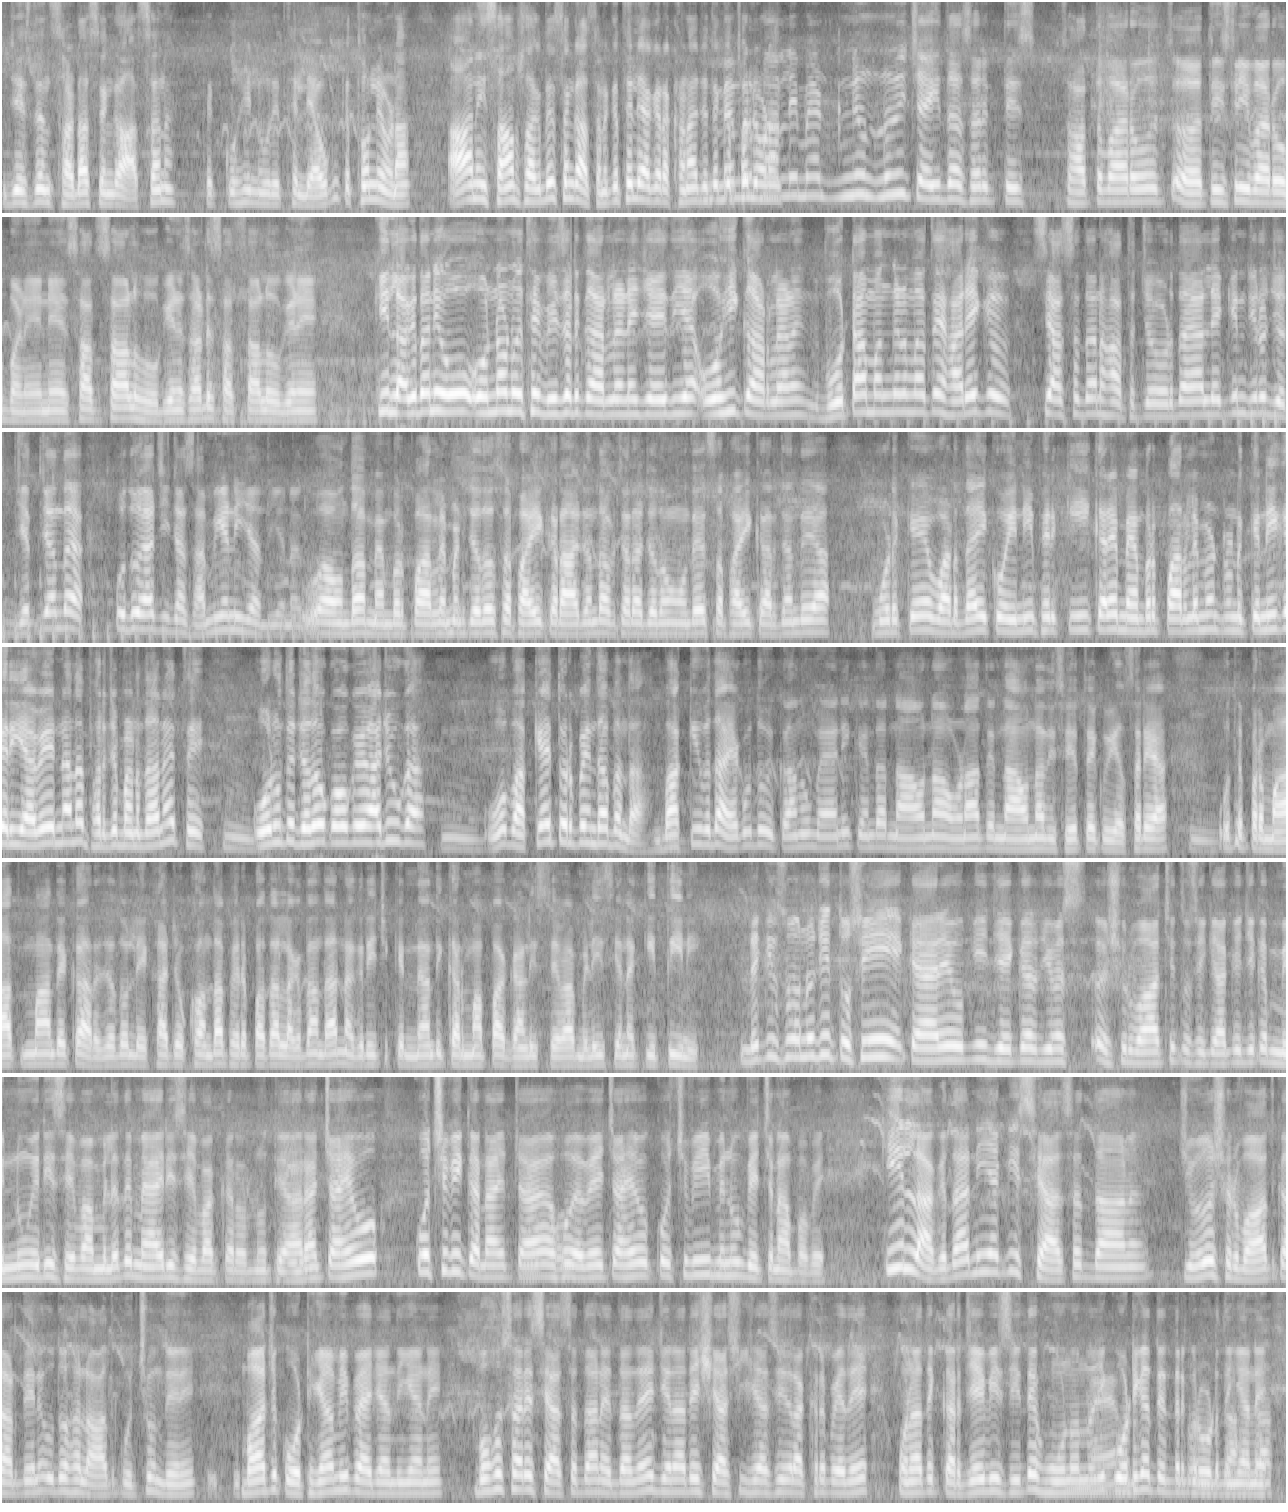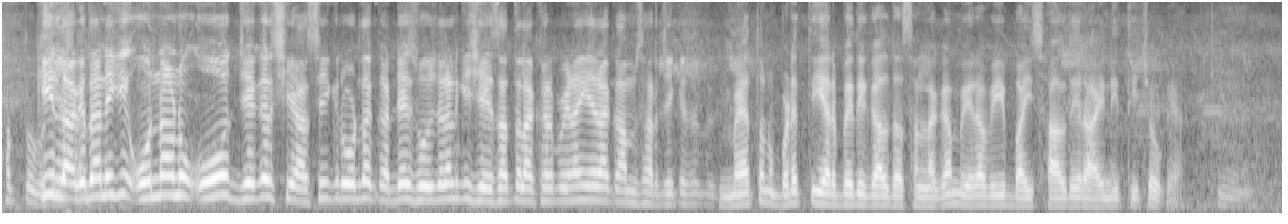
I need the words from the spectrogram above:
ਜਿਸ ਦਿਨ ਸਾਡਾ ਸਿੰਘਾਸਨ ਤੇ ਕੋਹੇ ਨੂਰ ਇੱਥੇ ਲਿਆਓਗੇ ਕਿੱਥੋਂ ਲਿਆਉਣਾ? ਆ ਨਹੀਂ ਸਾਂਭ ਸਕਦੇ, ਸਿੰਘਾਸਨ ਕਿੱਥੇ ਲਿਆ ਕੇ ਰੱਖਣਾ ਜਿੱਤੇ ਕਿੱਥੋਂ ਲਿਆਉਣਾ? ਪਾਰਲੀਮੈਂਟ ਨੂੰ ਨਹੀਂ ਚਾਹੀਦਾ ਸਰ ਤੇ ਸੱਤ ਵਾਰ ਉਹ ਤੀਸਰੀ ਵਾਰ ਉਹ ਬਣੇ ਨੇ 7 ਸਾਲ ਹੋ ਗਏ ਨੇ 7.5 ਸਾਲ ਹੋ ਗਏ ਨੇ। ਕੀ ਲੱਗਦਾ ਨਹੀਂ ਉਹ ਉਹਨਾਂ ਨੂੰ ਇੱਥੇ ਵਿਜ਼ਿਟ ਕਰ ਲੈਣੀ ਚਾਹੀਦੀ ਹੈ ਉਹੀ ਕਰ ਲੈਣ। ਵੋਟਾਂ ਮੰਗਣ ਵਾਸਤੇ ਹਰ ਇੱਕ ਸਿਆਸਤਦਾਨ ਹੱਥ ਜੋੜਦਾ ਹੈ ਲੇਕਿਨ ਜਦੋਂ ਜਿੱਤ ਜਾਂਦਾ ਉਦੋਂ ਇਹ ਚੀਜ਼ਾਂ ਸਾਂਭੀਆਂ ਨਹੀਂ ਜਾਂਦੀਆਂ ਨਾ ਉਹ ਆਉਂਦਾ ਮੈਂਬਰ ਪਾਰਲੀਮੈਂਟ ਜਦੋਂ ਸਫ਼ਾਈ ਕਰਾ ਜਾਂਦਾ ਵਿਚਾਰਾ ਜਦੋਂ ਆਉਂਦੇ ਸਫ਼ਾਈ ਕਰ ਜਾਂਦੇ ਆ। ਮੁੜ ਕੇ ਵੜਦਾ ਹੀ ਕੋਈ ਨਹੀਂ ਫਿਰ ਕੀ ਕਰੇ ਮੈਂਬਰ ਪਾਰਲੀਮੈਂਟ ਹੁਣ ਕਿੰਨੀ ਕਰੀ ਆਵੇ ਇਹਨਾਂ ਦਾ ਫਰਜ਼ ਬਣਦਾ ਨਾ ਇੱਥੇ। ਉਹਨੂੰ ਤੇ ਜਦੋਂ ਕਹੋਗੇ ਆ ਜਾਊਗਾ। ਉਹ ਵਾਕਿਆ ਤੁਰ ਪੈਂਦਾ ਬੰਦਾ। ਬਾਕੀ ਵਿਧਾਇਕ ਵਿਧੂਇਕਾਂ ਨੂੰ ਮੈਂ ਨਹੀਂ ਕਹਿੰਦਾ ਨਾ ਉਹਨਾਂ ਆਉਣਾ ਤੇ ਨਾ ਉਹਨਾਂ ਦੀ ਸਿਹਤ ਤੇ ਕੋਈ ਅਸਰ ਆ। ਉਹ ਤੇ ਪ੍ਰਮਾਤਮਾ ਦੇ ਘਰ ਜਦੋਂ ਲੇਖਾ ਚੋਖਾ ਹੁੰਦਾ ਫਿਰ ਪਤਾ ਲੱਗਦਾ ਹੁੰਦਾ ਨਗਰੀ ਚ ਕਿੰਨਾਂ ਦੀ ਕਰਮਾਂ ਭਾਗਾਂ ਲਈ ਸੇਵਾ ਮਿਲੀ ਸੀ ਇਹਨਾਂ ਕੀਤੀ ਨਹੀਂ। ਲੇਕਿਨ ਸੋਨੂ ਜੀ ਤੁਸੀਂ ਕਹਿ ਰਹੇ ਹੋ ਕਿ ਜੇਕਰ ਜਿਵੇਂ ਸ਼ੁਰੂਆਤ 'ਚ ਤੁਸੀਂ ਕਿਹਾ ਕਿ ਜੇਕਰ ਮੈਨੂੰ ਇਹਦੀ ਸੇਵਾ ਮਿਲੇ ਤੇ ਮੈਂ ਇਹਦੀ ਸੇਵਾ ਕਰਨ ਨੂੰ ਤਿਆਰ ਹਾਂ ਚਾਹੇ ਉਹ ਕੁਝ ਵੀ ਕਰਨਾ ਚਾਹੇ ਹੋਵੇ ਚਾਹੇ ਉਹ ਕੁਝ ਵੀ ਮੈਨੂੰ ਵੇਚਣਾ ਪਵੇ। ਕੀ ਲੱਗਦਾ ਨਹੀਂ ਹੈ ਕਿ ਸਿਆਸਤਦਾਨ ਜਦੋਂ ਸ਼ੁਰੂਆਤ ਕਰਦੇ ਨੇ ਉਦੋਂ ਹਾਲਾਤ ਕੁਝ ਹੁੰਦੇ ਨੇ। ਬਾਅਦ 'ਚ ਕੋਠੀਆਂ ਵੀ ਪੈ ਜਾਂਦੀਆਂ ਨੇ। ਬਹੁਤ ਸਾਰੇ ਸਿਆਸਤਦਾਨ ਇਦਾਂ ਦੇ ਨੇ ਜਿਨ੍ਹਾਂ ਦੇ 86 86 ਲੱਖ ਰੁਪਏ ਦੇ ਉਹਨਾਂ ਤੇ ਕਰਜ਼ੇ ਵੀ ਸੀ ਤੇ ਹੁਣ ਉਹਨਾਂ ਦੀ ਕੋਠੀਆਂ 3-3 ਕਰੋੜ ਦੀਆਂ ਨੇ। ਕੀ ਲੱਗਦਾ ਨਹੀਂ ਕਿ ਉਹਨਾਂ ਨੂੰ ਉਹ ਜੇਕਰ 86 ਕਰੋੜ ਦਾ ਕਰਜ਼ਾ ਸੋਚ ਲੈਣ ਕਿ 6-7 ਲੱਖ ਰੁਪਏ ਨਾਲ ਇਹਦਾ ਕੰਮ ਸਰ ਜੇ ਕਿਸੇ ਮੈਂ ਤੁਹਾਨੂੰ ਬੜੇ ਤਜਰਬੇ ਦੀ ਗੱਲ ਦੱਸਣ ਲੱਗਾ। ਮੇਰਾ ਵੀ 22 ਸਾਲ ਦੀ ਰਾਜਨੀਤੀ ਚ ਹੋ ਗਿਆ।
